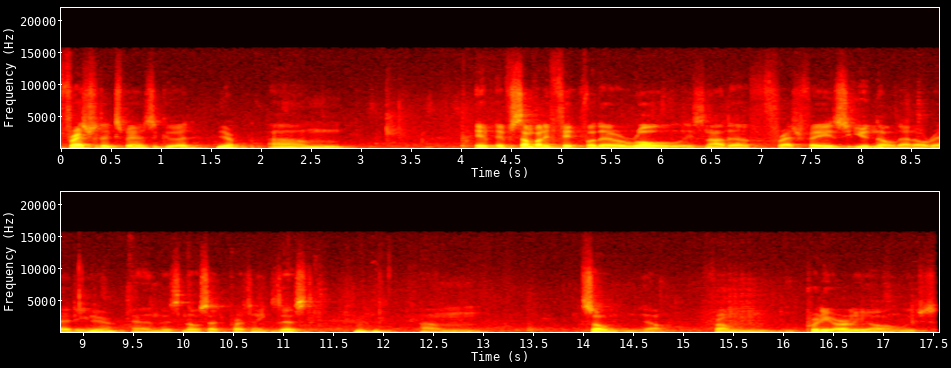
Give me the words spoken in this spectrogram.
Fresh experience is good. Yep. Um, if, if somebody fit for the role is not a fresh face, you know that already. Yeah. And there's no such person exist. hmm Um, so, you know, from pretty early on, we just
